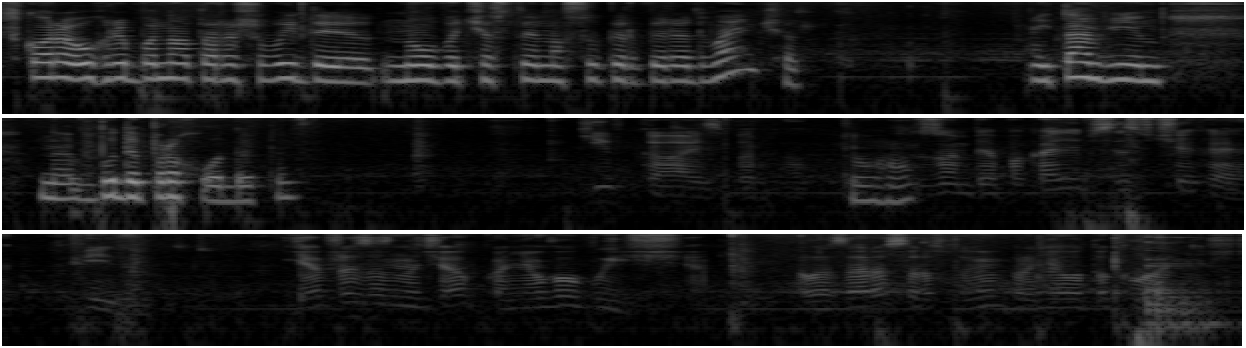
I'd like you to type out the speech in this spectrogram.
скоро у Грибанатора ж вийде нова частина Super Bear Adventure. І там він буде проходити. Ага. Зомбі Апокаліпсис в ЧГ. Фільм. Я вже зазначав про нього вище, але зараз розповім про нього докладніше.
